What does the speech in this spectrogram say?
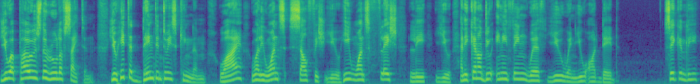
You oppose the rule of Satan. You hit a dent into his kingdom. Why? Well, he wants selfish you. He wants fleshly you. And he cannot do anything with you when you are dead. Secondly,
